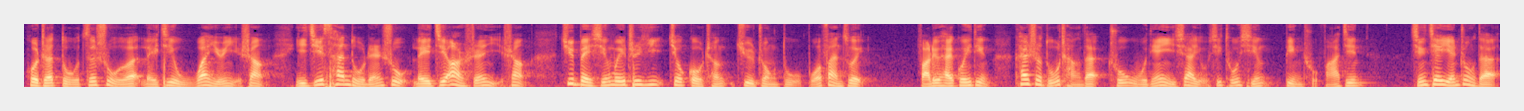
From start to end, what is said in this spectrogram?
或者赌资数额累计五万元以上，以及参赌人数累计二十人以上，具备行为之一就构成聚众赌博犯罪。法律还规定，开设赌场的，处五年以下有期徒刑，并处罚金；情节严重的，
